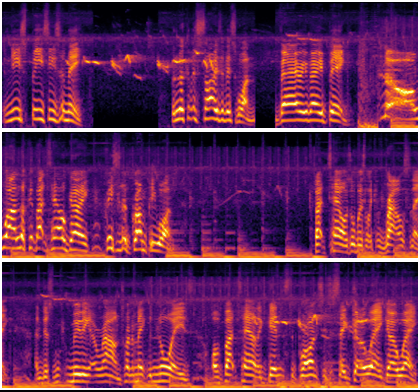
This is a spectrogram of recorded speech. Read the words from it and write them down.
A new species for me. But look at the size of this one. Very, very big. Oh, wow, look at that tail going. This is a grumpy one. That tail is almost like a rattlesnake and just moving it around, trying to make the noise of that tail against the branches to say, go away, go away.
